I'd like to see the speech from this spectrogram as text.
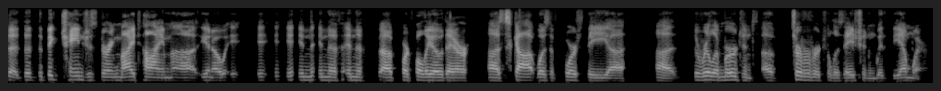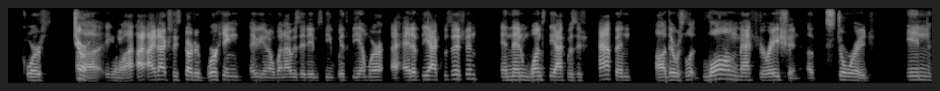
the, the, the big changes during my time, uh, you know, in in the in the uh, portfolio there, uh, Scott was of course the uh, uh, the real emergence of server virtualization with VMware. Of course, sure. Uh, you know, I, would actually started working, uh, you know, when I was at EMC with VMware ahead of the acquisition, and then once the acquisition happened, uh, there was long maturation of storage in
